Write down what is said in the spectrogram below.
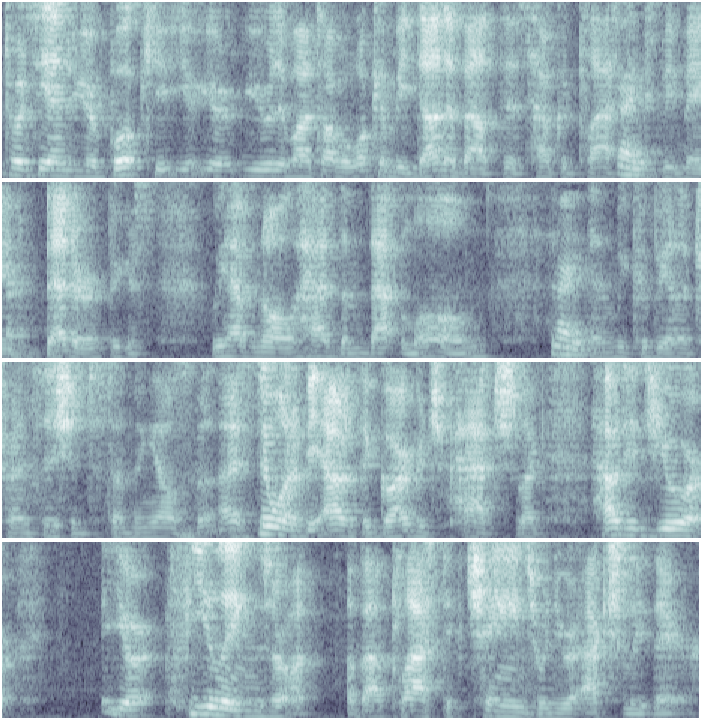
Towards the end of your book, you, you, you really want to talk about what can be done about this. How could plastics right. be made better? Because we haven't all had them that long. Right. And we could be on a transition to something else. But I still want to be out at the garbage patch. Like, how did your your feelings or about plastic change when you were actually there?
